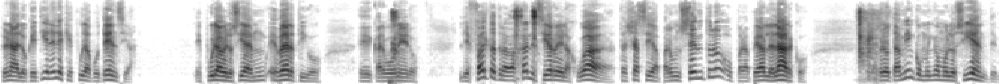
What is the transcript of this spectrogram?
Pero nada, lo que tiene él es que es pura potencia. Es pura velocidad, es, vértigo, eh, Carbonero. Le falta trabajar el cierre de la jugada, ya sea para un centro o para pegarle al arco. Pero también convengamos lo siguiente,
